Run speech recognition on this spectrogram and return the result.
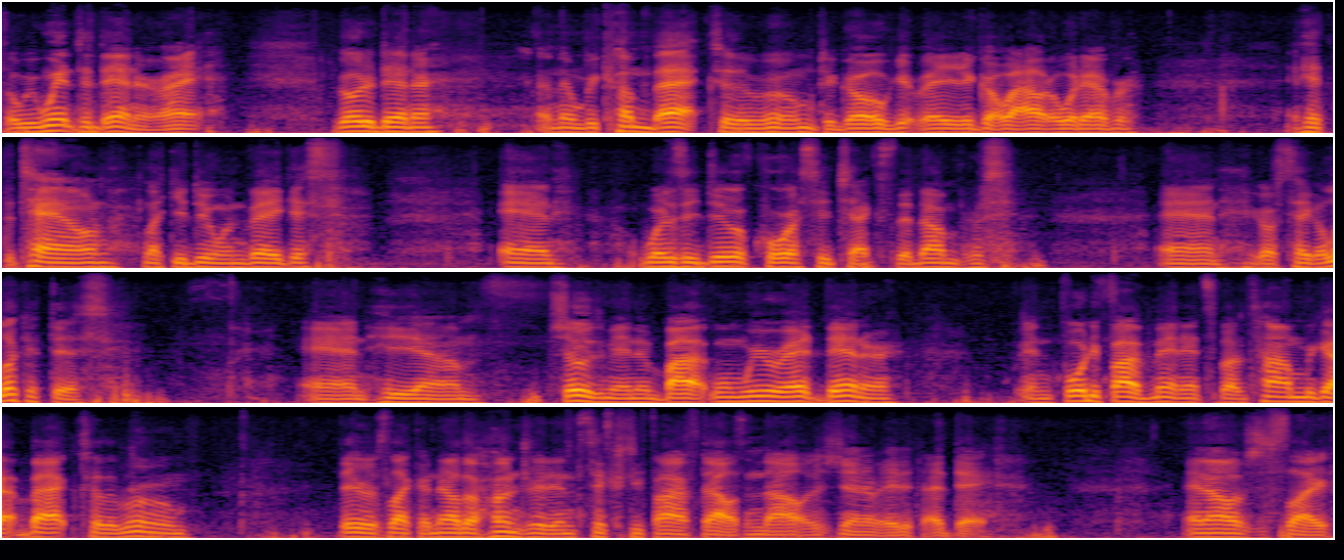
So we went to dinner, right? We go to dinner, and then we come back to the room to go get ready to go out or whatever and hit the town like you do in Vegas. And what does he do? Of course, he checks the numbers and he goes, Take a look at this. And he um, shows me. And by, when we were at dinner, in 45 minutes, by the time we got back to the room, there was like another $165,000 generated that day. And I was just like,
